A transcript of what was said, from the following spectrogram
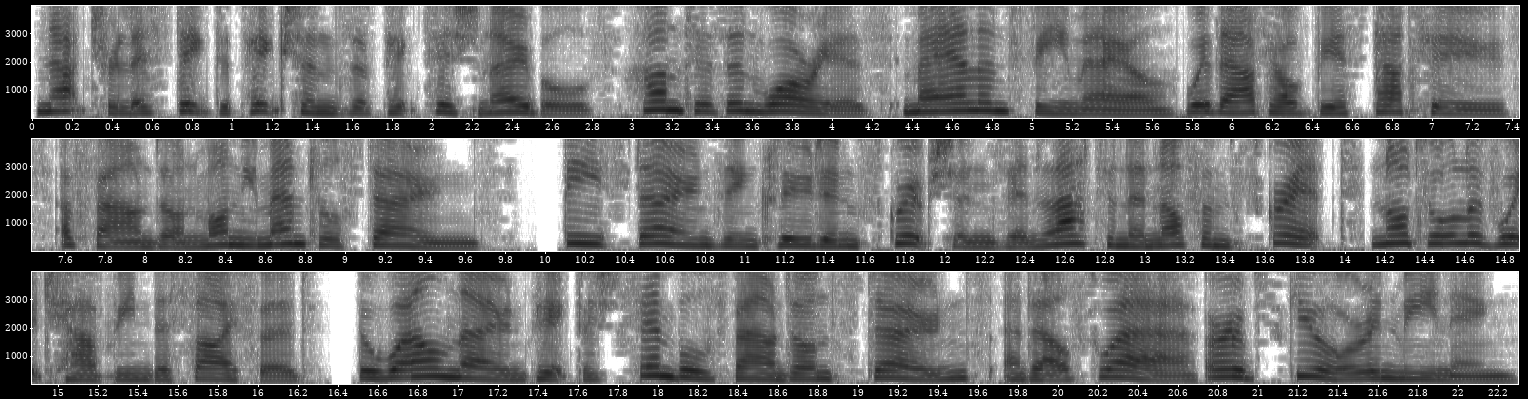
Naturalistic depictions of Pictish nobles, hunters and warriors, male and female, without obvious tattoos, are found on monumental stones. These stones include inscriptions in Latin and Ogham script, not all of which have been deciphered. The well-known Pictish symbols found on stones, and elsewhere, are obscure in meaning.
